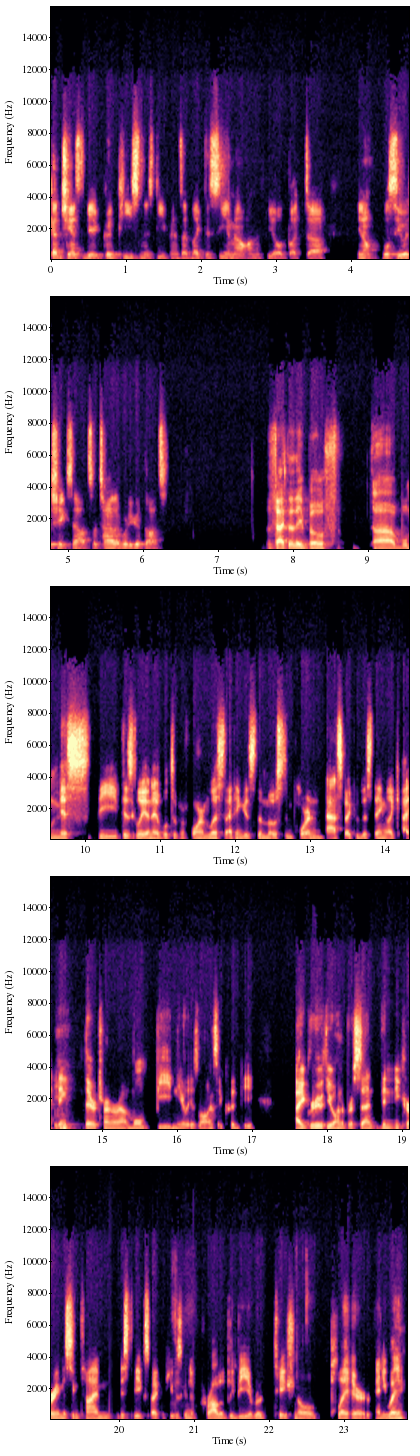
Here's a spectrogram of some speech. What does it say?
got a chance to be a good piece in this defense. I'd like to see him out on the field, but uh, you know, we'll see what shakes out. So Tyler, what are your thoughts? The fact that they both uh, will miss the physically unable to perform list, I think is the most important aspect of this thing. Like, I think mm-hmm. their turnaround won't be nearly as long as it could be. I agree with you 100%. Vinny Curry missing time is to be expected. He was going to probably be a rotational player anyway.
